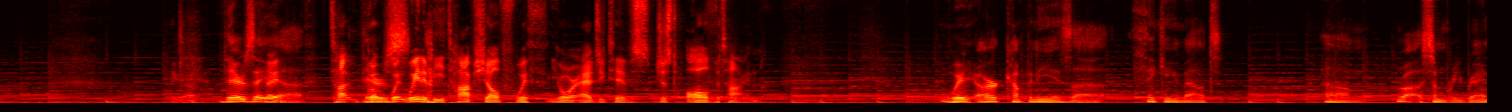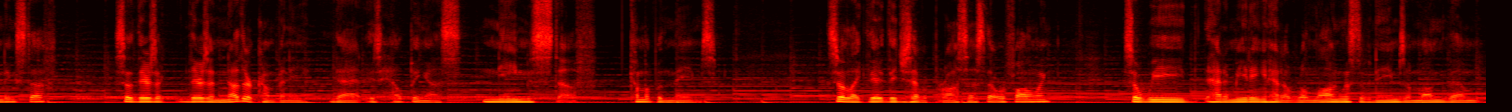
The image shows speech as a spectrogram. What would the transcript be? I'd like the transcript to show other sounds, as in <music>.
Like, uh, There's a. Okay. Uh, top, go, There's- way, way to be <laughs> top shelf with your adjectives just all the time. we, our company is uh, thinking about um, some rebranding stuff. So there's a there's another company that is helping us name stuff, come up with names. So like they they just have a process that we're following. So we had a meeting and had a long list of names. Among them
